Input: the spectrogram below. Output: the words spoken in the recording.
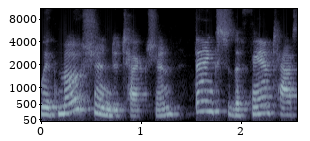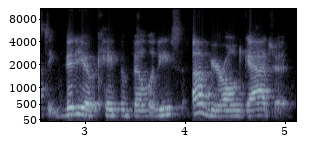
with motion detection thanks to the fantastic video capabilities of your old gadget.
